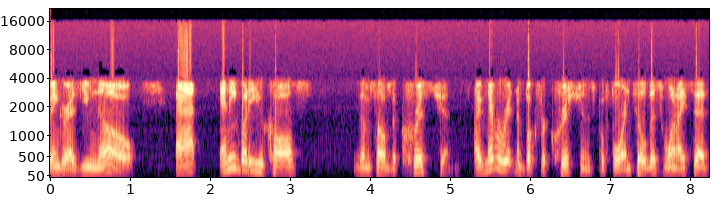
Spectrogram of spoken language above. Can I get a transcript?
finger, as you know, at anybody who calls themselves a Christian. I've never written a book for Christians before until this one. I said,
